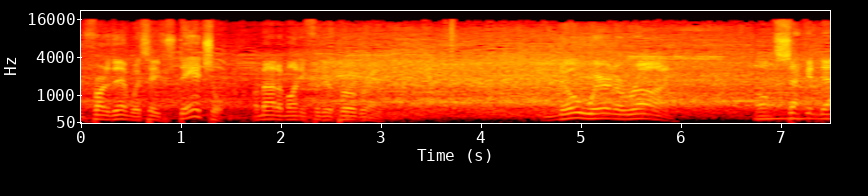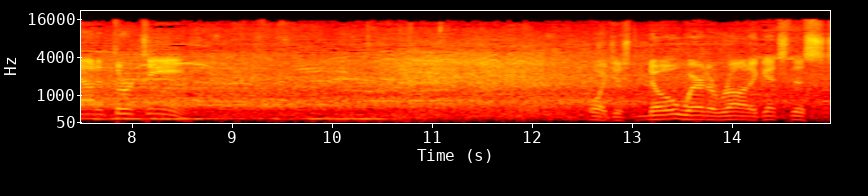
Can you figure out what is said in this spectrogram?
in front of them with a substantial amount of money for their program. Nowhere to run on second down and 13. Boy, just nowhere to run against this.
